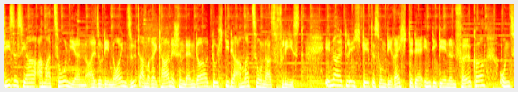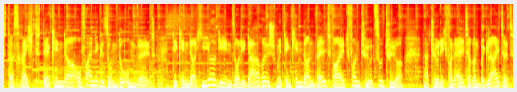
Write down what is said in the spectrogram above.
Dieses Jahr Amazonien, also die neun südamerikanischen Länder, durch die der Amazonas fließt. Inhaltlich geht es um die Rechte der indigenen Völker und das Recht der Kinder auf eine gesunde Umwelt. Die Kinder hier gehen solidarisch mit den Kindern weltweit von Tür zu Tür. Natürlich von Älteren begleitet.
